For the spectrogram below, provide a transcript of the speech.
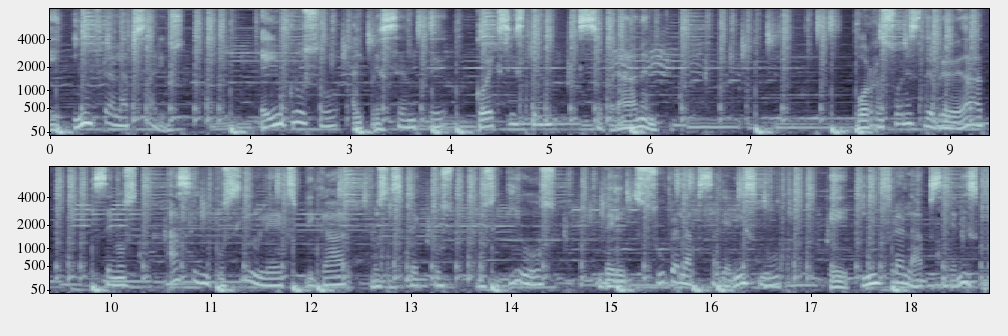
e infralapsarios, e incluso al presente coexisten separadamente. Por razones de brevedad, se nos hace imposible explicar los aspectos positivos del supralapsarianismo e infralapsarianismo.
